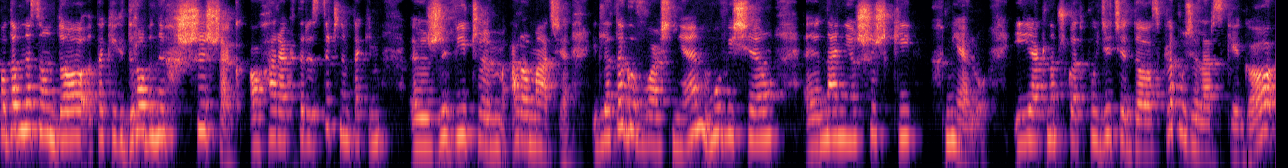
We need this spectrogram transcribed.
podobne są do takich drobnych szyszek o charakterystycznym takim żywiczym aromacie. I dlatego właśnie mówi się na nie szyszki chmielu. I jak na przykład pójdziecie do sklepu zielarskiego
